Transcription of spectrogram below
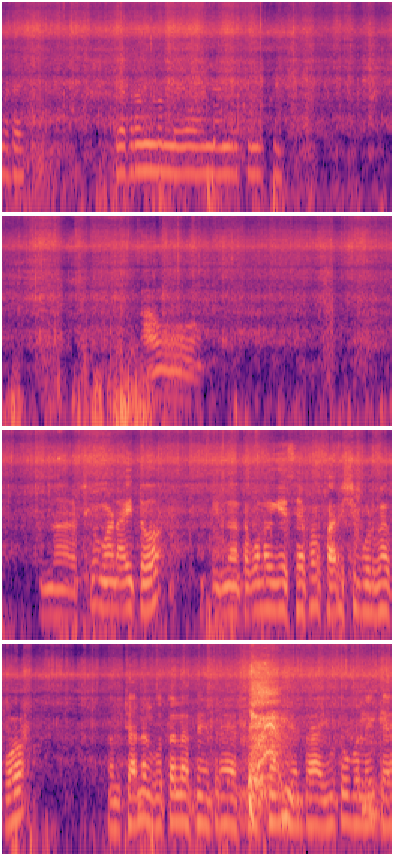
ನೋಡಿ ಎದ್ರಂಗ್ ಹಂಗೆ ನಾವು ಇದನ್ನ ರೆಸ್ಕ್ಯೂ ಮಾಡಾಯಿತು. ಇದನ್ನ ತಗೊಂಡೋಗಿ ಸೇಫಾಗಿ ಫಾರೆಸ್ಟ್ ಬಿಡಬೇಕು ನಮ್ಮ ಚಾನಲ್ ಗೊತ್ತಲ್ಲ ಸ್ನೇಹಿತರೆ ಸ್ನೇಹಿತರೆ ಅಂತ ಯೂಟ್ಯೂಬಲ್ಲಿ ಐತೆ.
